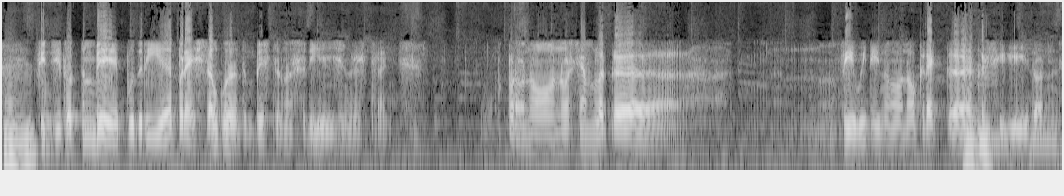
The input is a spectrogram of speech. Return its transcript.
Mm -hmm. Fins i tot també podria aparèixer alguna tempesta, no seria gens estrany. Però no, no sembla que, fi, vull dir, no, no crec que, que sigui, doncs,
